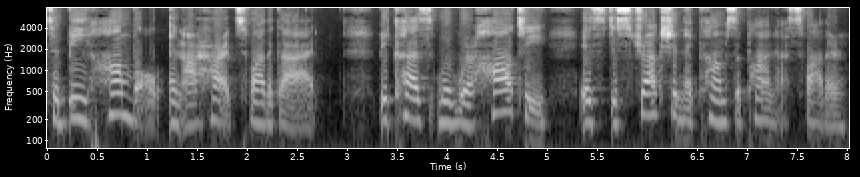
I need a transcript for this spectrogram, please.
to be humble in our hearts, Father God. Because when we're haughty, it's destruction that comes upon us, Father.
